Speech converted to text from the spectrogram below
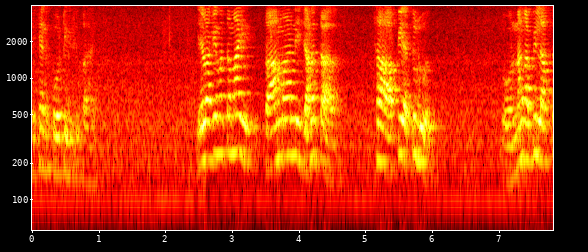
ඒ කියන්නේ කෝටි 25යි. ඒ වගේම තමයි සාමාන්‍ය ජනතාව සහ අපි ඇතුළුව ඕනනම් අපි ලක්ෂ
